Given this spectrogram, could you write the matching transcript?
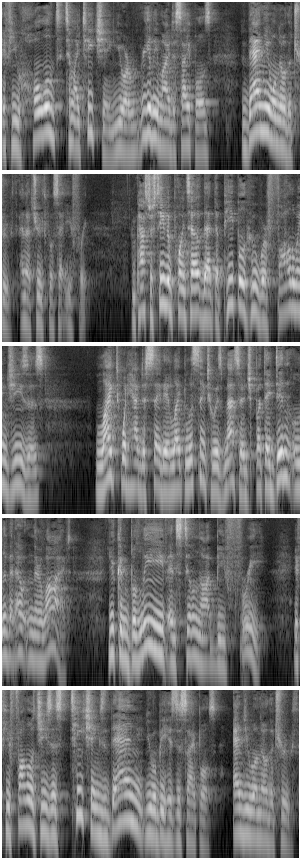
If you hold to my teaching, you are really my disciples, then you will know the truth, and the truth will set you free. And Pastor Steven points out that the people who were following Jesus liked what he had to say, they liked listening to his message, but they didn't live it out in their lives. You can believe and still not be free. If you follow Jesus' teachings, then you will be his disciples and you will know the truth,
